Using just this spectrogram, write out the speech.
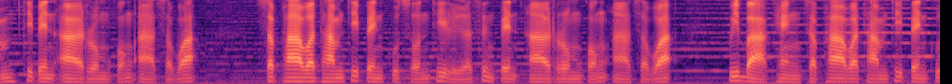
มที่เป็นอารมณ์ของอาสวะ สภาวธรรมที่เป็นกุศลที่เหลือ ซึ่งเป็นอารมณ์ของอาสวะ วิบากแห่งสภาวธรรมที่เป็นกุ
